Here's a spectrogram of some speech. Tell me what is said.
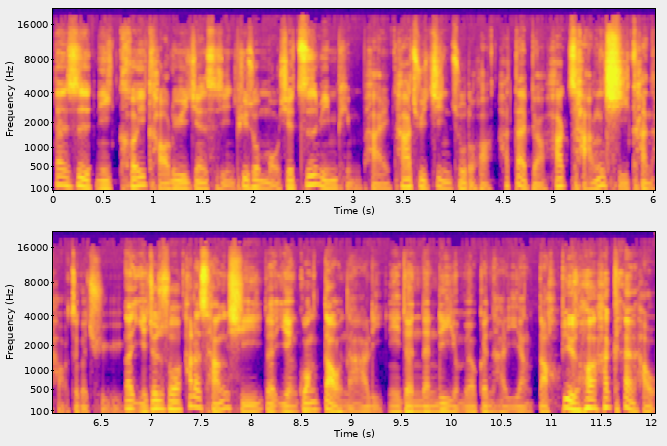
但是你可以考虑一件事情，譬如说某些知名品牌，它去进驻的话，它代表它长期看好这个区域。那也就是说，它的长期的眼光到哪里，你的能力有没有跟他一样到？比如说，他看好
